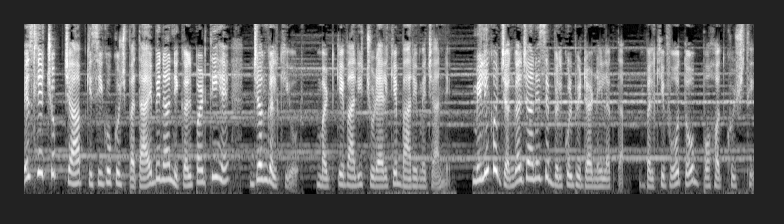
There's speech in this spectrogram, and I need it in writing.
इसलिए चुपचाप किसी को कुछ बताए बिना निकल पड़ती है जंगल की ओर, मटके वाली चुड़ैल के बारे में जानने। मिली को जंगल जाने से बिल्कुल भी डर नहीं लगता, बल्कि वो तो बहुत खुश थी।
